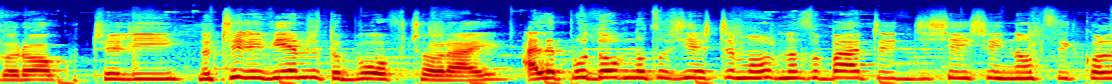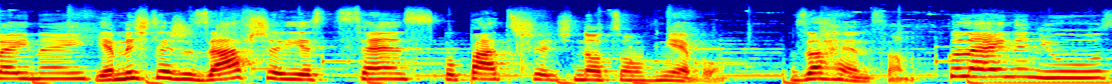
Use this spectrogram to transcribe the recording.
roku, czyli... No czyli wiem, że to było wczoraj, ale podobno coś jeszcze można zobaczyć dzisiejszej nocy i kolejnej. Ja myślę, że zawsze jest sens popatrzeć nocą w niebo. Zachęcam. Kolejny news.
